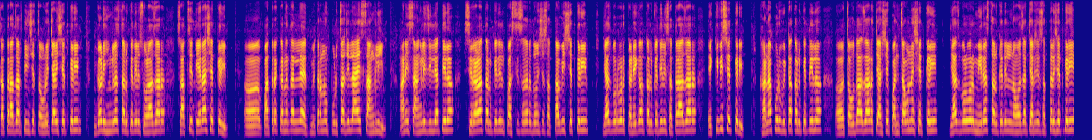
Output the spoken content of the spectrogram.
सतरा हजार तीनशे चौवेचाळीस शेतकरी गडहिंग्लज तालुक्यातील सोळा हजार सातशे तेरा शेतकरी पात्र करण्यात आलेले आहेत. मित्रांनो पुढचा जिल्हा आहे सांगली. आणि सांगली जिल्ह्यातील शिराळा तालुक्यातील पस्तीस हजार दोनशे सत्तावीस शेतकरी याचबरोबर कडेगाव तालुक्यातील सतरा हजार एकवीस शेतकरी खानापूर विटा तालुक्यातील चौदा हजार चारशे पंचावन्न शेतकरी याचबरोबर मिरज तालुक्यातील नऊ हजार चारशे सत्तर शेतकरी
